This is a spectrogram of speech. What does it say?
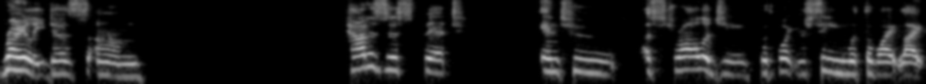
Riley, does um, how does this fit into astrology with what you're seeing with the white light?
